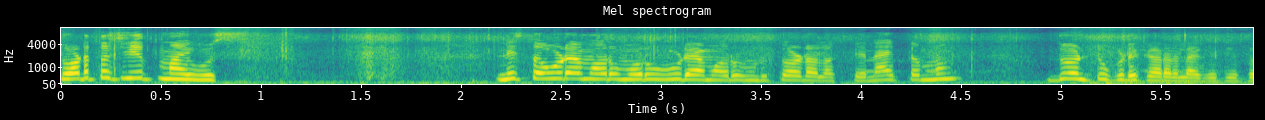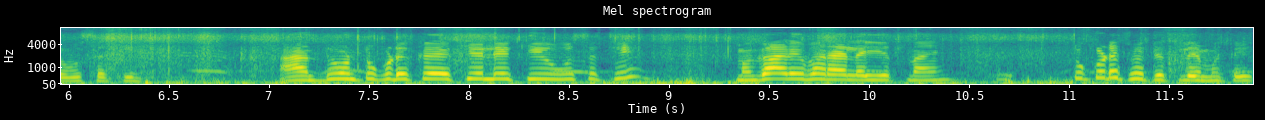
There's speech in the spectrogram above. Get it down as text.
तोडताच येत नाही ऊस. नुसतं उड्या मारू मारू उड्या मारू मारू तोडावं लागते नाही तर मग दोन तुकडे करावं लागत येतं ऊसाची. आणि दोन तुकडे क केले की ऊसाची मग गाडी भरायला येत नाही. तुकडेच होते लय मोठे.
